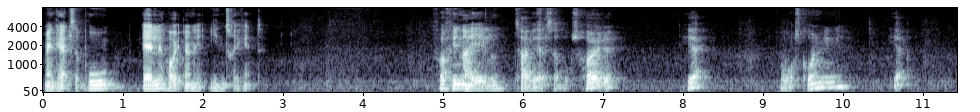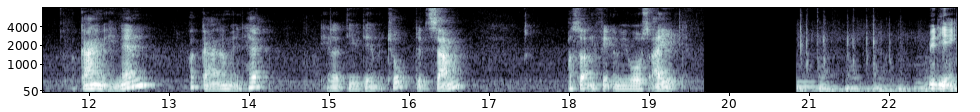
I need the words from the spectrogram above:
Man kan altså bruge alle højderne i en trekant. For at finde arealet tager vi altså vores højde her og vores grundlinje her og ganger med hinanden og ganger med en halv eller dividerer med 2, det er det samme. Og sådan finder vi vores areal. Median.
